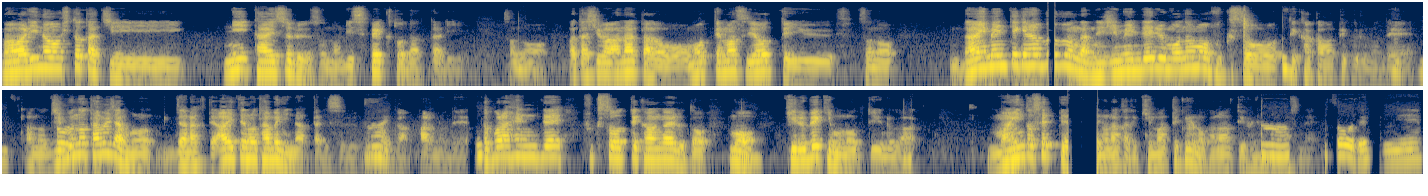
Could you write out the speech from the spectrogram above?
周りの人たちに対するそのリスペクトだったりその私はあなたを思ってますよっていうその内面的な部分がにじみ出るものも服装って関わってくるので、あの自分のためじゃもじゃなくて相手のためになったりする部分があるので、はい、そこら辺で服装って考えるともう着るべきものっていうのがマインド設定の中で決まってくるのかなっていうふうに思いますね。そうですね。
